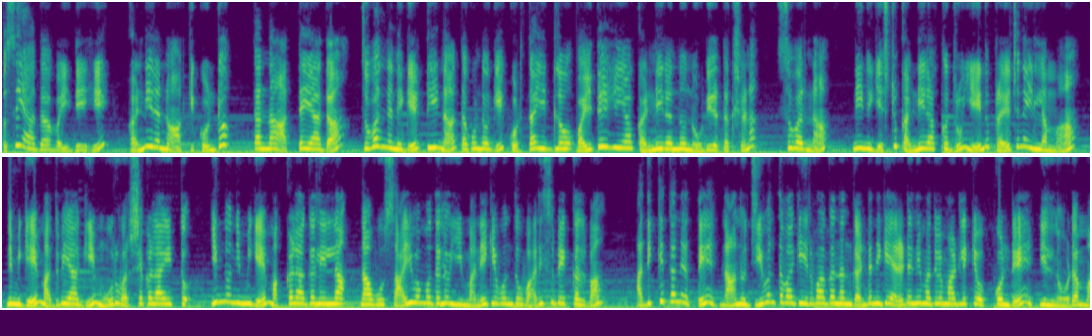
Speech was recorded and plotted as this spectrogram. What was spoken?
ಸೊಸೆಯಾದ ವೈದೇಹಿ ಕಣ್ಣೀರನ್ನು ಹಾಕಿಕೊಂಡು ತನ್ನ ಅತ್ತೆಯಾದ ಸುವರ್ಣನಿಗೆ ಟೀನ ತಗೊಂಡೋಗಿ ಕೊಡ್ತಾ ಇದ್ಲು. ವೈದೇಹಿಯ ಕಣ್ಣೀರನ್ನು ನೋಡಿದ ತಕ್ಷಣ, ಸುವರ್ಣ, ನೀನು ಎಷ್ಟು ಕಣ್ಣೀರಾಕಿದ್ರೂ ಏನು ಪ್ರಯೋಜನ ಇಲ್ಲಮ್ಮ. ನಿಮಗೆ ಮದುವೆಯಾಗಿ ಮೂರು ವರ್ಷಗಳಾಯಿತು. ಇನ್ನು ನಿಮಗೆ ಮಕ್ಕಳಾಗಲಿಲ್ಲ. ನಾವು ಸಾಯುವ ಮೊದಲು ಈ ಮನೆಗೆ ಒಂದು ವಾರಿಸಬೇಕಲ್ವಾ? ಅದಕ್ಕೆ ತಾನೇ ಅತ್ತೆ, ನಾನು ಜೀವಂತವಾಗಿ ಇರುವಾಗ ನನ್ ಗಂಡನಿಗೆ ಎರಡನೇ ಮದುವೆ ಮಾಡ್ಲಿಕ್ಕೆ ಒಪ್ಕೊಂಡೆ. ಇಲ್ ನೋಡಮ್ಮ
